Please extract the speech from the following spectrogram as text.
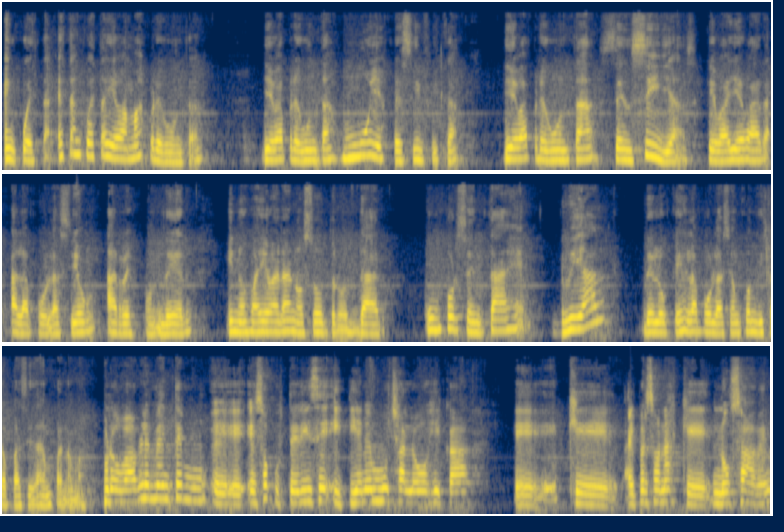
encuesta. Esta encuesta lleva más preguntas, lleva preguntas muy específicas, lleva preguntas sencillas que va a llevar a la población a responder y nos va a llevar a nosotros dar un porcentaje real de lo que es la población con discapacidad en Panamá. Probablemente eh, eso que usted dice y tiene mucha lógica eh, que hay personas que no saben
